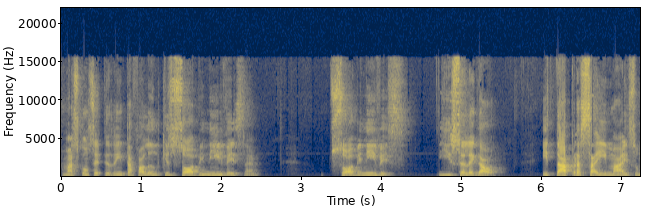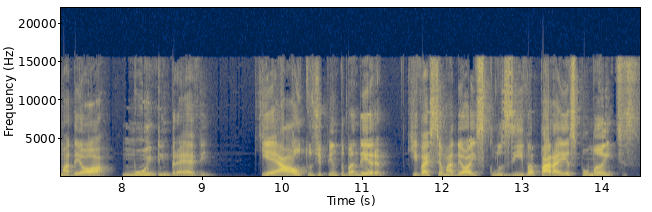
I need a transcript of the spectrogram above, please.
Mas com certeza a gente tá falando que sobe níveis, né? Sobe níveis. E isso é legal. E tá para sair mais uma DO muito em breve, que é a Altos de Pinto Bandeira, que vai ser uma DO exclusiva para espumantes.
